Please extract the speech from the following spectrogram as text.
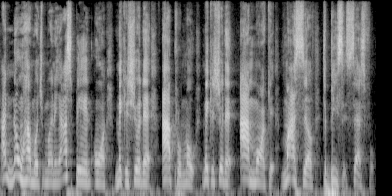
I know how much money I spend on making sure that I promote, making sure that I market myself to be successful.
